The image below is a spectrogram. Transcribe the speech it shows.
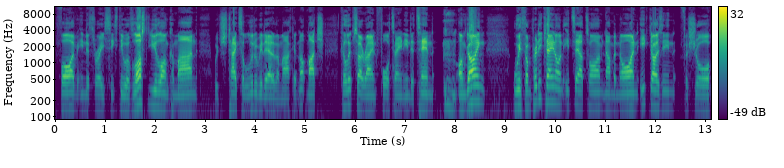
5 into 360. We've lost Yulong Command, which takes a little bit out of the market. Not much. Calypso Rain, 14 into 10. I'm going with, I'm pretty keen on It's Our Time, number 9. It goes in for sure.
